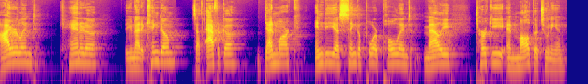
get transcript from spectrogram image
Ireland, Canada, the United Kingdom, South Africa, Denmark, India, Singapore, Poland, Mali, Turkey, and Malta tuning in.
